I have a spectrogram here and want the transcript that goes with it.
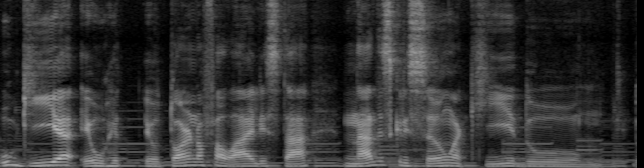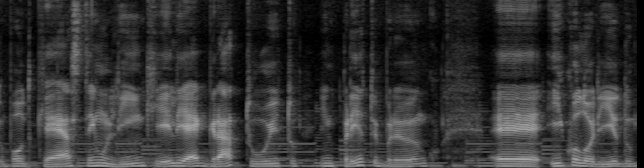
O guia, eu, eu torno a falar, ele está na descrição aqui do, do podcast. Tem um link, ele é gratuito, em preto e branco é, e colorido.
